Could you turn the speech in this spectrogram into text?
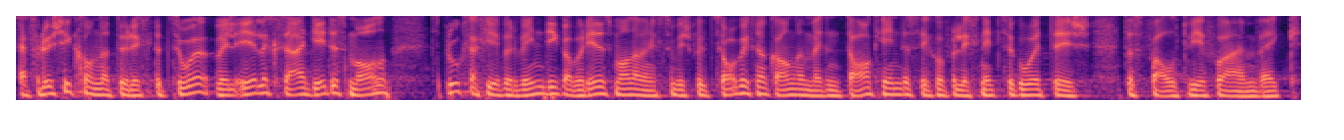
Erfrischung kommt natürlich dazu, weil ehrlich gesagt, jedes Mal, es braucht ein Überwindung, aber jedes Mal, wenn ich zum Beispiel zu Abend noch gegangen mit einem Tag hinter sich, der vielleicht nicht so gut ist, das fällt wie von einem weg.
